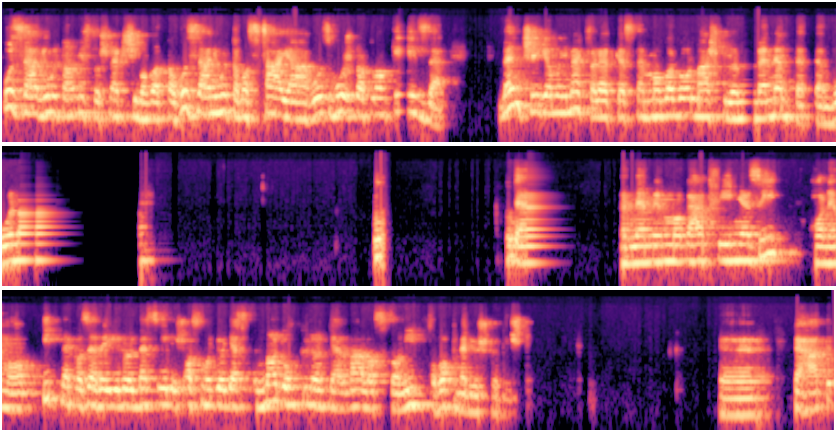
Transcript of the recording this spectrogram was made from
hozzányúltam, biztos megsimogatta, hozzányúltam a szájához mosdatlan kézzel. Mentségem, hogy megfeledkeztem magadról, máskülönben nem tettem volna. De nem önmagát fényezi, hanem a hitnek az erejéről beszél, és azt mondja, hogy ezt nagyon külön kell választani a vakmerősködést. Tehát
